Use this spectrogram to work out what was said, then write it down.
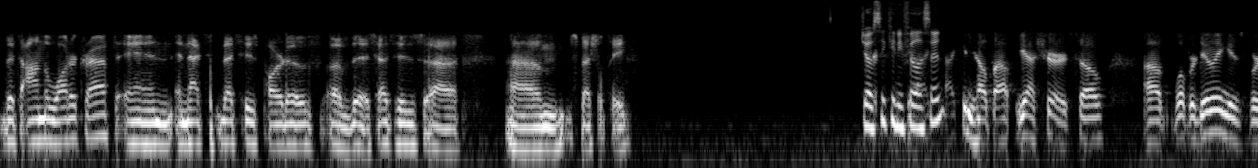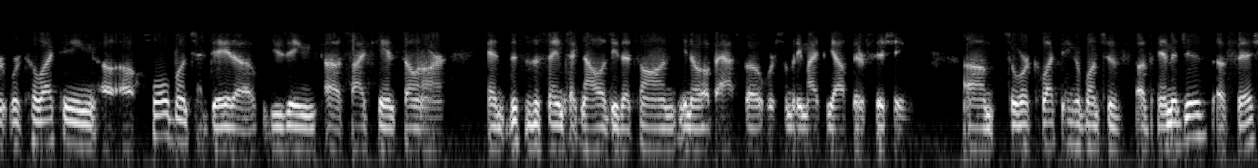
that's on the watercraft, and and that's that's his part of of this. That's his uh, um, specialty. Josie, can you fill yeah, us in? I, I, can help out. Yeah, sure. So. Uh, what we're doing is we're, we're collecting a, a, whole bunch of data using uh, side scan sonar, and this is the same technology that's on you know a bass boat where somebody might be out there fishing. Um, so we're collecting a bunch of, of images of fish,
